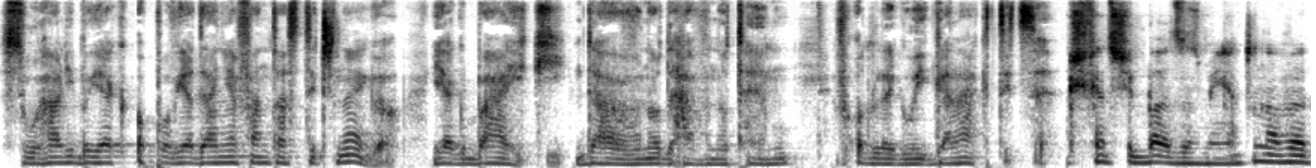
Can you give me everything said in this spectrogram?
słuchaliby jak opowiadania fantastyczne fantastycznego, jak bajki dawno, dawno temu w odległej galaktyce. Świat się bardzo zmienia. Tu nawet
